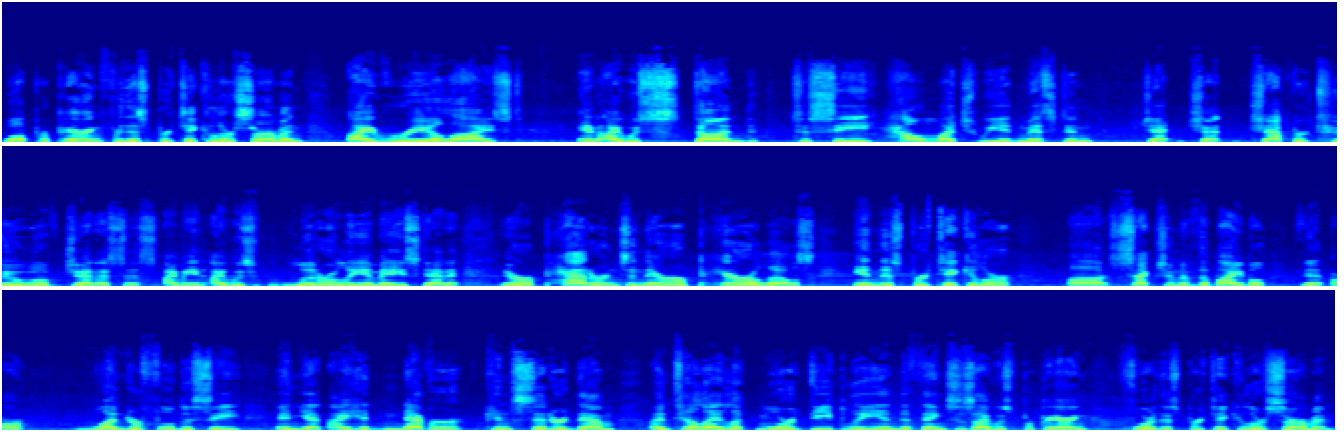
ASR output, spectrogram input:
while preparing for this particular sermon, I realized and I was stunned to see how much we had missed in chapter 2 of Genesis. I mean, I was literally amazed at it. There are patterns and there are parallels in this particular uh, section of the Bible that are wonderful to see. And yet I had never considered them until I looked more deeply into things as I was preparing for this particular sermon.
